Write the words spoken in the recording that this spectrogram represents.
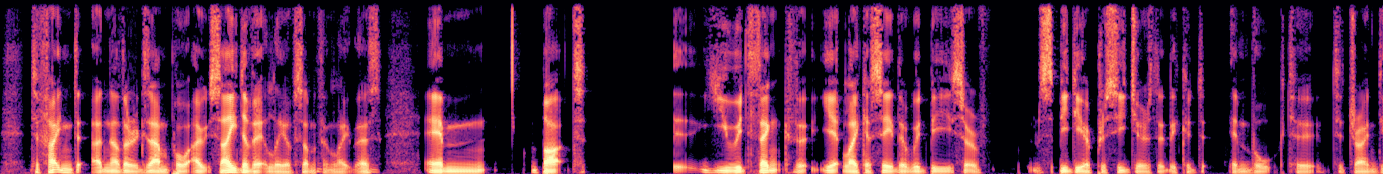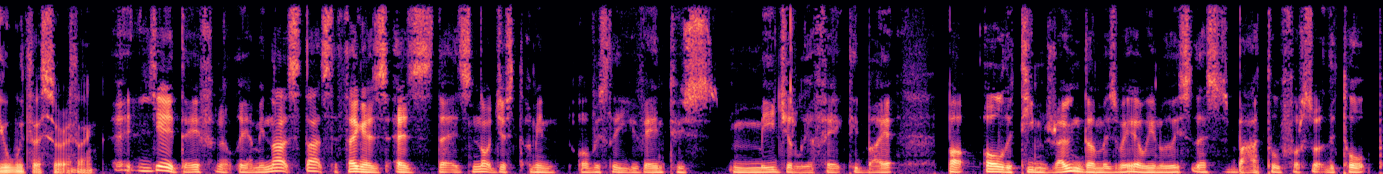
to find another example outside of Italy of something like this. Um, but you would think that, yet, like I say, there would be sort of speedier procedures that they could invoke to to try and deal with this sort of thing. Uh, yeah, definitely. I mean, that's that's the thing is is that it's not just. I mean, obviously Juventus majorly affected by it, but all the teams round them as well. You know, this this battle for sort of the top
